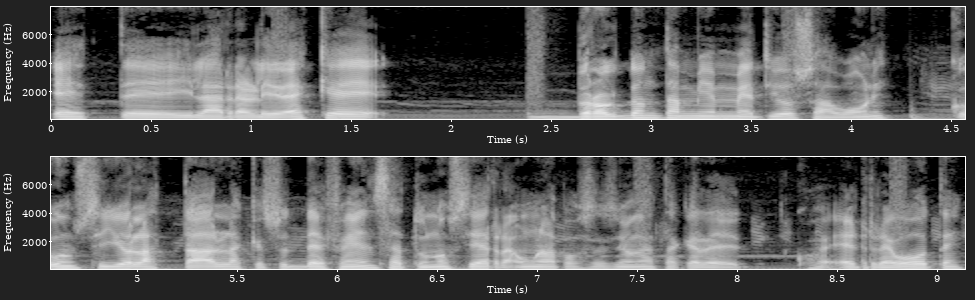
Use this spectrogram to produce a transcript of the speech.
Este, y la realidad es que Brogdon también metió, Sabonis consiguió las tablas, que eso es defensa, tú no cierras una posesión hasta que coge el rebote.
